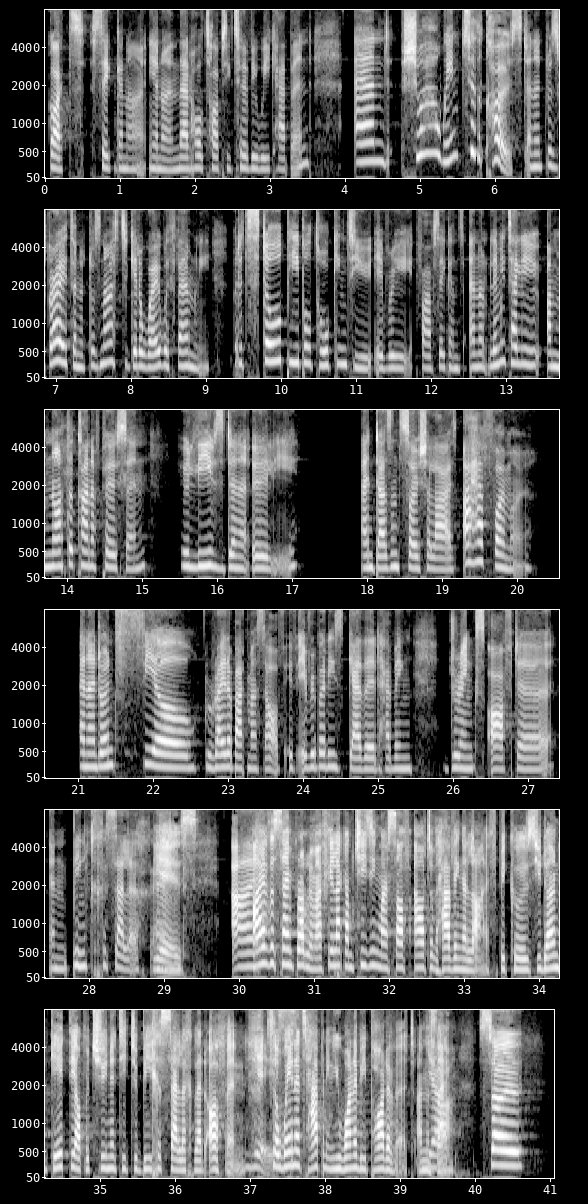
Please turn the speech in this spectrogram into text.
got sick, and I, you know, and that whole topsy turvy week happened. And sure, I went to the coast, and it was great, and it was nice to get away with family. But it's still people talking to you every five seconds. And um, let me tell you, I'm not the kind of person who leaves dinner early and doesn't socialize, I have FOMO. And I don't feel great about myself if everybody's gathered having drinks after and being gezellig. Yes. I I, have the same problem. I feel like I'm cheating myself out of having a life because you don't get the opportunity to be gezellig that often. Yes. So when it's happening, you want to be part of it. I'm the yeah. same. So,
